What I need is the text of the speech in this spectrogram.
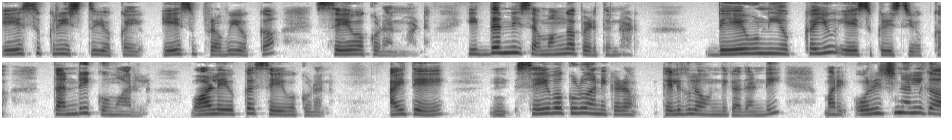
ఏసుక్రీస్తు యొక్కయు ఏసు ప్రభు యొక్క సేవకుడు అనమాట ఇద్దరిని సమంగా పెడుతున్నాడు. దేవుని యొక్కయు ఏసుక్రీస్తు యొక్క. తండ్రి కుమారుల వాళ్ళ యొక్క సేవకుడను. అయితే సేవకుడు అని ఇక్కడ తెలుగులో ఉంది కదండి. మరి ఒరిజినల్గా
